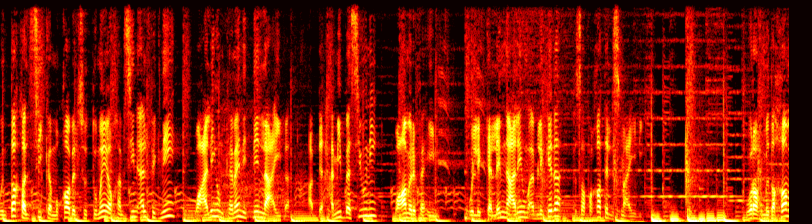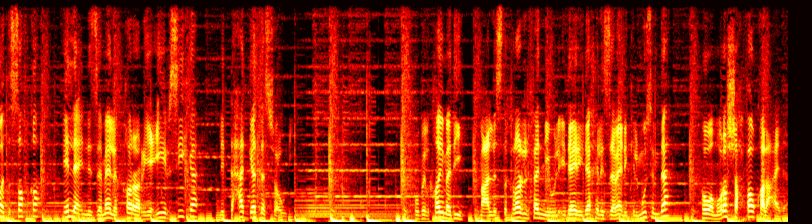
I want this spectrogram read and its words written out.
وانتقل سيكا مقابل 650 ألف جنيه وعليهم كمان اتنين لعيبة عبد الحميد بسيوني وعمرو فهيم واللي اتكلمنا عليهم قبل كده في صفقات الإسماعيلي. ورغم ضخامة الصفقة إلا إن الزمالك قرر يعير سيكا لاتحاد جدة السعودي. وبالقايمة دي مع الاستقرار الفني والإداري داخل الزمالك الموسم ده هو مرشح فوق العادة.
